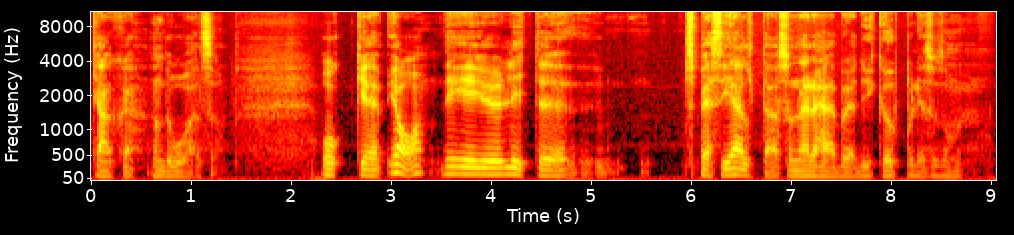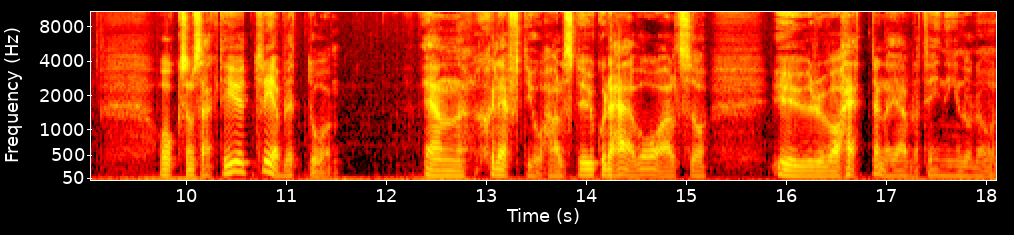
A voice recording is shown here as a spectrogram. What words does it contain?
kanske ändå alltså. Och eh, ja, det är ju lite speciellt alltså när det här börjar dyka upp och det så som och som sagt, det är ju trevligt då. En Skellefteå-halsduk och det här var alltså ur, vad hette den där jävla tidningen då? då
